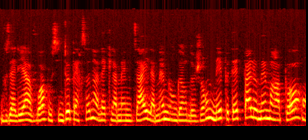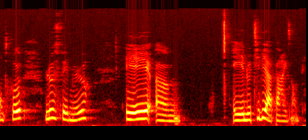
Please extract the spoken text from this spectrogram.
Vous allez avoir aussi deux personnes avec la même taille, la même longueur de jambe, mais peut-être pas le même rapport entre le fémur et, euh, et le tibia, par exemple.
